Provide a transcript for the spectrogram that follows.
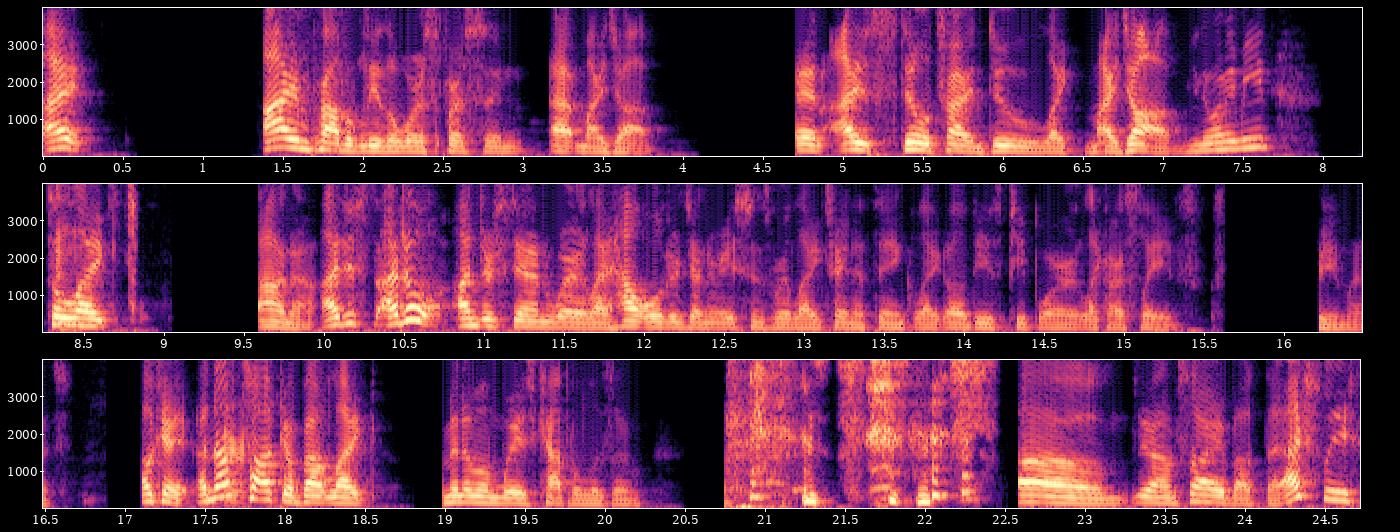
I I'm probably the worst person at my job. And I still try and do like my job, you know what I mean? So Mhm. like I don't know. I just I don't understand where like how older generations were like trying to think like oh these people are like our slaves pretty much. Okay, enough Sure. talk about like minimum wage capitalism. um yeah, I'm sorry about that. Actually,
